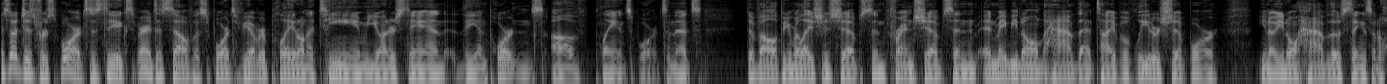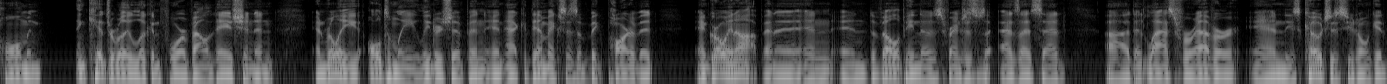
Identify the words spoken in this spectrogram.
it's not just for sports; it's the experience itself with sports. If you ever played on a team, you understand the importance of playing sports, and that's developing relationships and friendships and and maybe you don't have that type of leadership or you know you don't have those things at home and and kids are really looking for validation and and really ultimately leadership and, and academics is a big part of it and growing up and and and developing those friendships as I said uh, that last forever and these coaches who don't get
